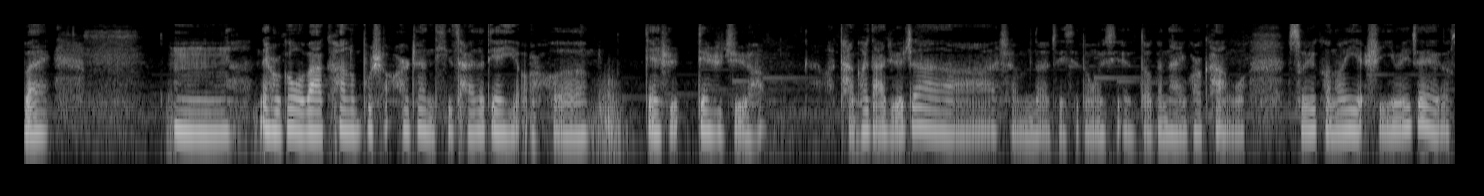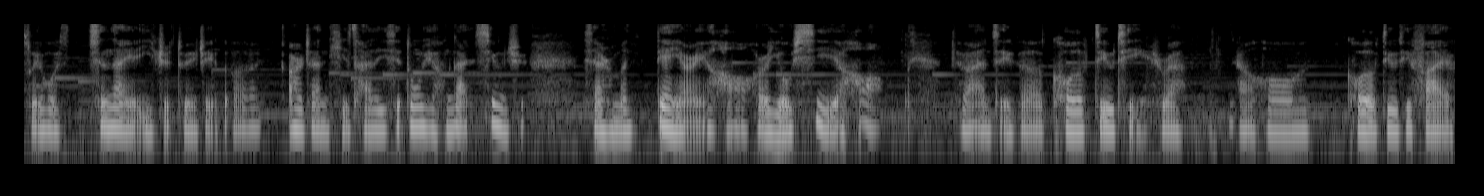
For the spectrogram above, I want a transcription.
歪。嗯，那会儿跟我爸看了不少二战题材的电影和电视电视剧哈。坦克大决战啊什么的这些东西都跟他一块看过，所以可能也是因为这个，所以我现在也一直对这个二战题材的一些东西很感兴趣，像什么电影也好，或者游戏也好，对吧？这个 Call of Duty 是吧？然后 Call of Duty Five，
